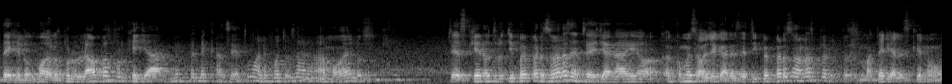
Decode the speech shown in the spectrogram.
Dejé los modelos por un lado, pues porque ya me, pues, me cansé de tomarle fotos a, a modelos. Entonces quiero otro tipo de personas, entonces ya nadie han comenzado a llegar a ese tipo de personas, pero pues materiales que no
